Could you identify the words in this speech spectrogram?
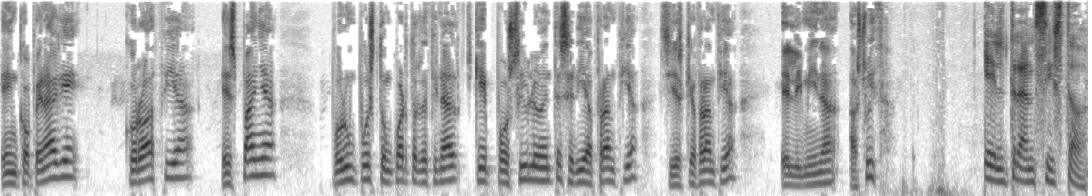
en Copenhague, Croacia, España, por un puesto en cuartos de final que posiblemente sería Francia, si es que Francia elimina a Suiza. El transistor.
